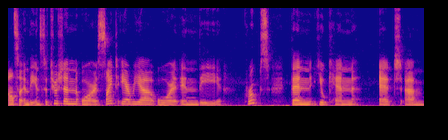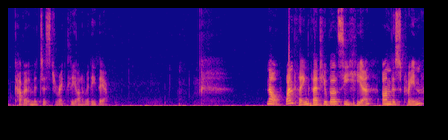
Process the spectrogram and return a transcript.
also in the institution or site area or in the groups, then you can add um, cover images directly already there. Now, one thing that you will see here on the screen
